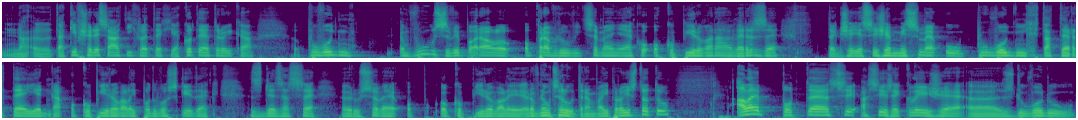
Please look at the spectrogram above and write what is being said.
na, eh, taky v 60. letech jako T3. Původní vůz vypadal opravdu víceméně jako okopírovaná verze, takže jestliže my jsme u původních Tater T1 okopírovali podvozky, tak zde zase Rusové okopírovali rovnou celou tramvaj pro jistotu. Ale poté si asi řekli, že z důvodu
